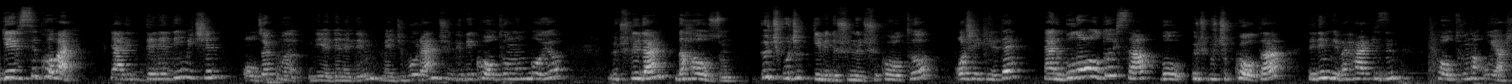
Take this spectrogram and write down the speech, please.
gerisi kolay. Yani denediğim için olacak mı diye denedim mecburen. Çünkü bir koltuğumun boyu üçlüden daha uzun. Üç buçuk gibi düşünün şu koltuğu. O şekilde yani bunu olduysa bu üç buçuk koltuğa dediğim gibi herkesin koltuğuna uyar.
